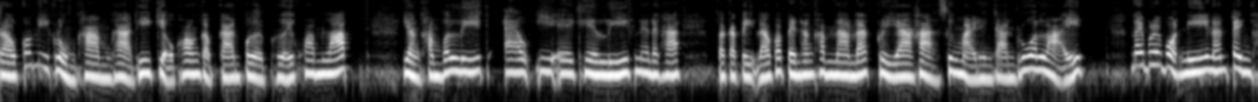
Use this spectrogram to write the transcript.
เราก็มีกลุ่มคำค่ะ ที่เกี่ยวข้องกับการเปิดเผยความลับ อย่างคำว่า leak L E A K leak เนี่ยนะคะ ปกติแล้วก็เป็นทั้งคำนามและกริยาค่ะ ซึ่งหมายถึงการรั่วไหล ในบริบทนี้นั้นเป็นค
